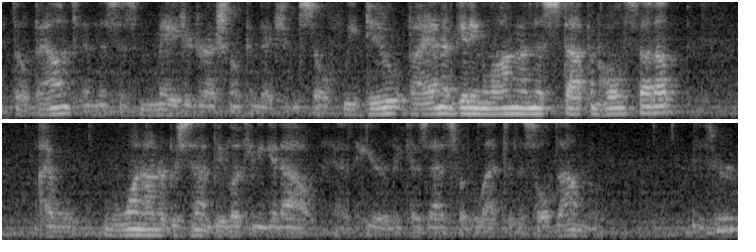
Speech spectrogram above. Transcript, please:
it built balance, and this is major directional conviction. So if we do, if I end up getting long on this stop and hold setup, I will 100% be looking to get out here because that's what led to this whole down move. These are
